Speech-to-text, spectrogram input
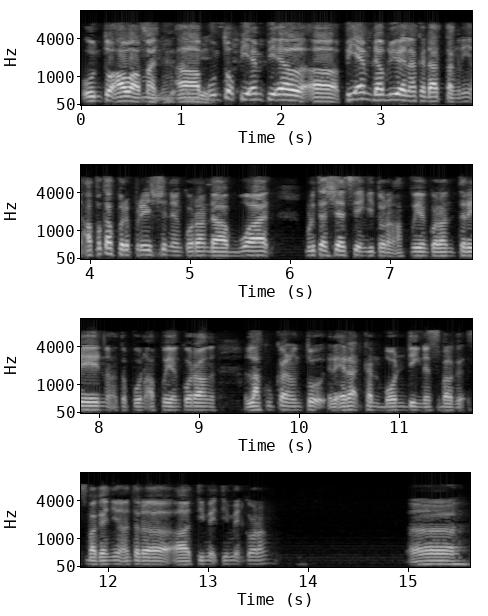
untuk awak Man. Uh, untuk PMPL uh, PMW yang akan datang ni apakah preparation yang korang dah buat? Boleh tak share sikit orang apa yang korang train ataupun apa yang korang lakukan untuk eratkan bonding dan sebagainya antara uh, teammate-teammate korang? Uh,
